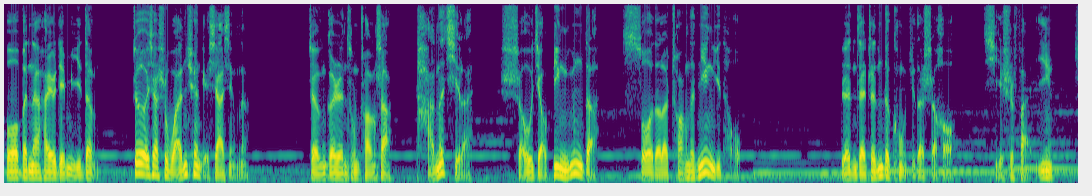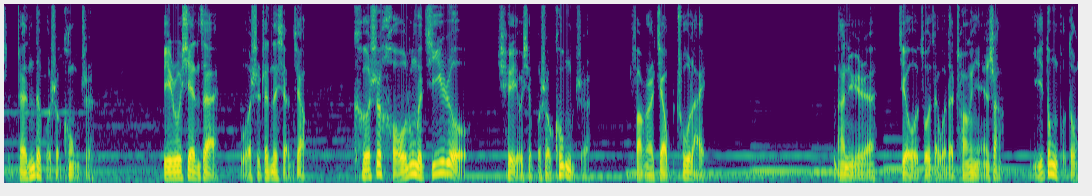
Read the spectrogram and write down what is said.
我本来还有点迷瞪，这下是完全给吓醒了，整个人从床上弹了起来，手脚并用的。缩到了床的另一头。人在真的恐惧的时候，其实反应是真的不受控制。比如现在，我是真的想叫，可是喉咙的肌肉却有些不受控制，反而叫不出来。那女人就坐在我的床沿上，一动不动。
